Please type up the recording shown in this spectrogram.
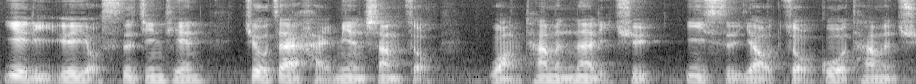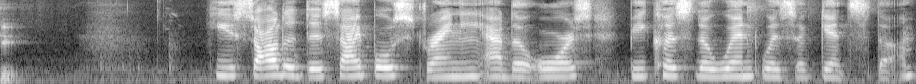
夜里约有四更天，就在海面上走，往他们那里去，意思要走过他们去。 He saw the disciples straining at the oars because the wind was against them.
